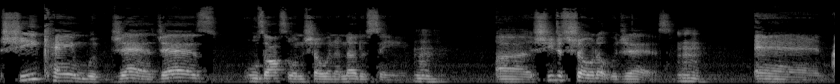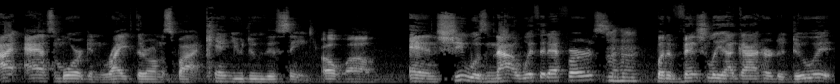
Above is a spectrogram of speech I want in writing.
she came with Jazz. Jazz, who's also in the show in another scene, Mm. uh, she just showed up with Jazz. Mm. And I asked Morgan right there on the spot, can you do this scene? Oh wow. And she was not with it at 1st Mhm. but eventually I got her to do it,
